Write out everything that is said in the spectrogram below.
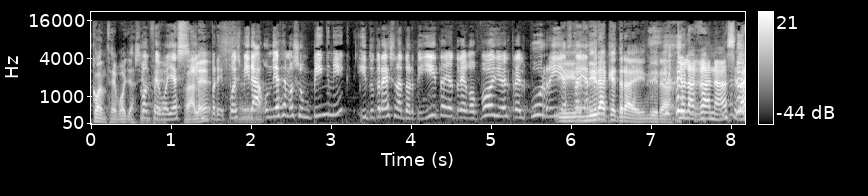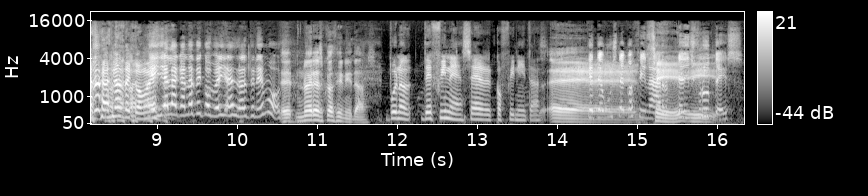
Con cebolla Con siempre. cebolla ¿vale? siempre. Pues mira, un día hacemos un picnic y tú traes una tortillita, yo traigo pollo, él trae el curry y ya ¿Y está. ya Indira qué trae, Indira? Yo las ganas, las ganas de comer. Ella la ganas de comer ya la tenemos. Eh, no eres cocinitas. Bueno, define ser cofinitas. Eh, que te guste cocinar, sí, que y- disfrutes.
